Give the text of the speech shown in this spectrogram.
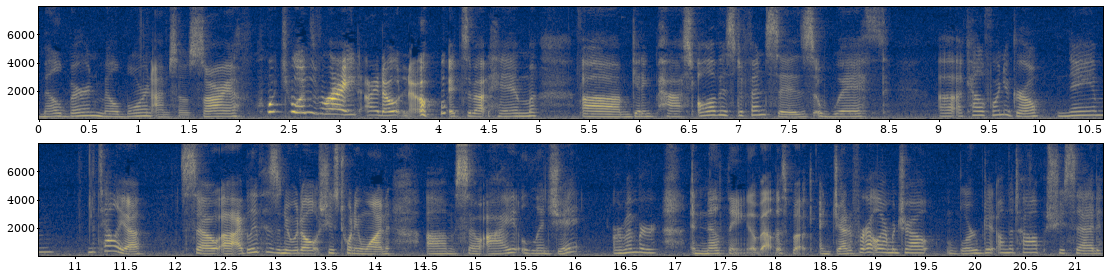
Melbourne? Melbourne? I'm so sorry. Which one's right? I don't know. It's about him um, getting past all of his defenses with uh, a California girl named Natalia. So uh, I believe this is a new adult. She's 21. Um, so I legit remember nothing about this book. And Jennifer L. Armentrout blurbed it on the top. She said,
